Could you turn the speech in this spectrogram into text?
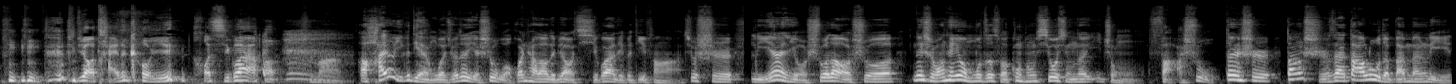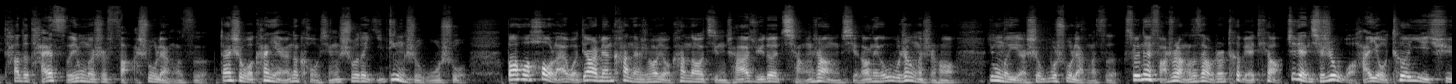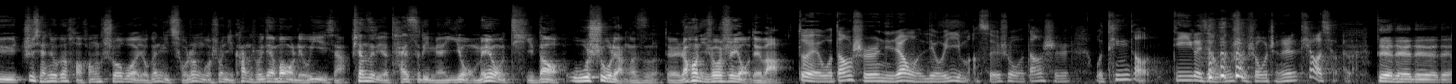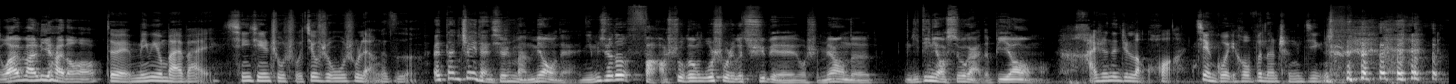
比较台的口音，好奇怪啊，是吗？啊，还有一个点，我觉得也是我观察到的比较奇怪的一个地方啊，就是李艳有说到说那是王天佑母子所共同修行的一种法术，但是当时在大陆的版本里，他的台词用的是法术两个字，但是我看演员的口型说的一定是巫术，包括后来我第二遍。看的时候有看到警察局的墙上写到那个物证的时候，用的也是巫术两个字，所以那法术两个字在我这儿特别跳。这点其实我还有特意去之前就跟郝康说过，有跟你求证过，说你看的时候一定要帮我留意一下片子里的台词里面有没有提到巫术两个字。对，然后你说是有对吧？对我当时你让我留意嘛，所以说我当时我听到第一个讲巫术的时候，我整个人跳起来了。对对对对对，我还蛮厉害的哈。对，明明白白、清清楚楚就是巫术两个字。哎，但这一点其实蛮妙的。你们觉得法术跟巫术这个区别有什么样的一定要修改的必要吗？还是那句老话，建国以后不能成精。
